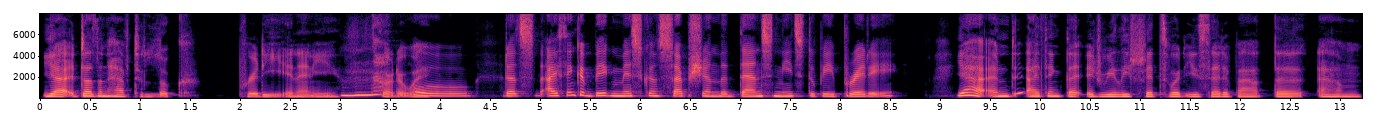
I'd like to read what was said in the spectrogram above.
Yeah. It doesn't have to look pretty in any. no. Sort of way. that's i think a big misconception that dance needs to be pretty Yeah. And I think that it really fits what you said about the um,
